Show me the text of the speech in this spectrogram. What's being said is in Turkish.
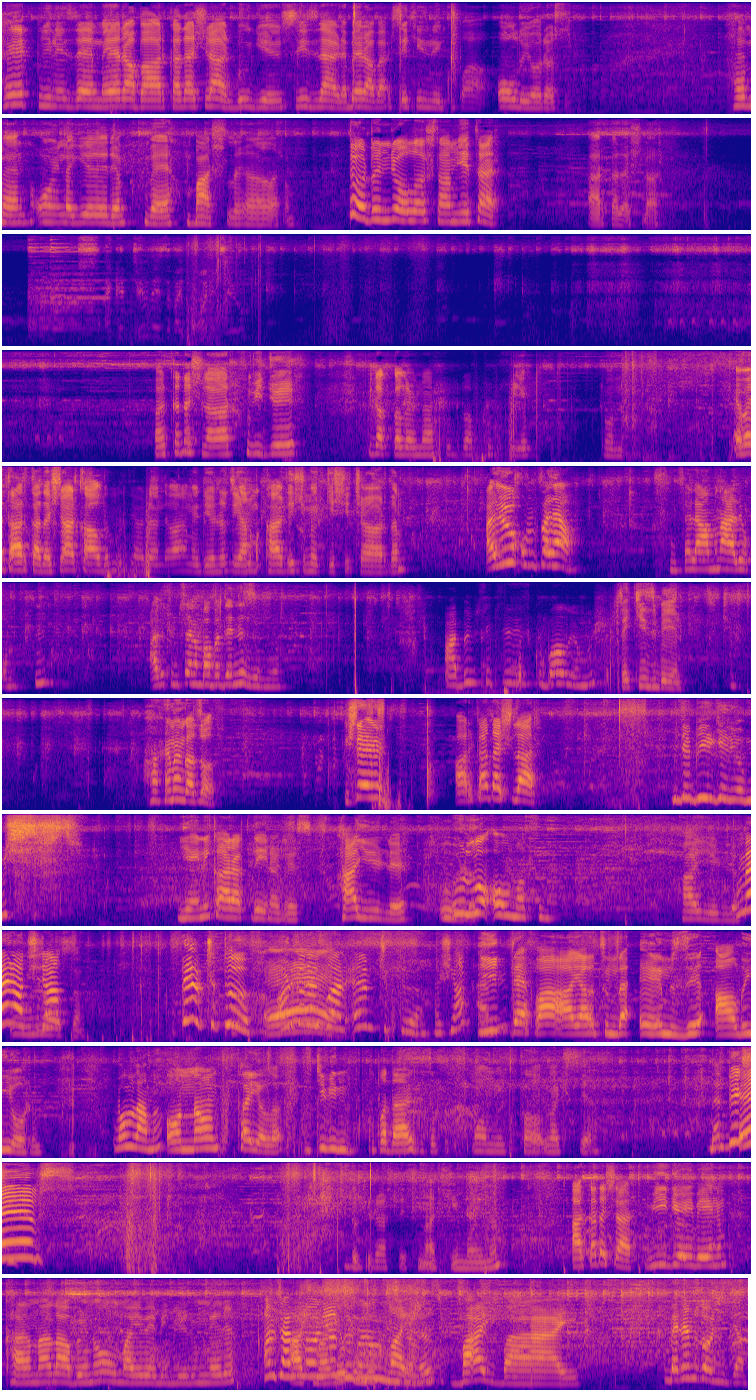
Hepinize merhaba arkadaşlar. Bugün sizlerle beraber 8000 kupa oluyoruz. Hemen oyuna girelim ve başlayalım. Dördüncü olursam yeter. Arkadaşlar. Arkadaşlar videoyu bir dakikalığına şurada tutayım. Evet arkadaşlar kaldığımız yerden devam ediyoruz. Yanıma kardeşim Ökkeş'i çağırdım. Aleyküm selam. Selamun aleyküm. Aleyküm selam baba Deniz mi? Abim 800 kuba alıyormuş. 8000. Ha, hemen gazoz. İşte benim. Arkadaşlar Bir de bir geliyormuş. yeni karakterimiz. Hayırlı. Uğurlu. Uğurlu olmasın. Hayırlı. Ben açacağım. olsun. Benim çıktı. Ee? Arkadaşlar em çıktı. Haşan İlk defa hayatımda emzi alıyorum. Vallahi mı? Ondan kupa yolu. 2000 kupa daha kısıp 10.000 kupa olmak istiyorum. Ben 5 Ems. Dur biraz sesini açayım oyunun. Arkadaşlar videoyu beğenip kanala abone olmayı ve bildirimleri Ama sen açmayı unutmayınız. Bay bay. Ben oynayacağım.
